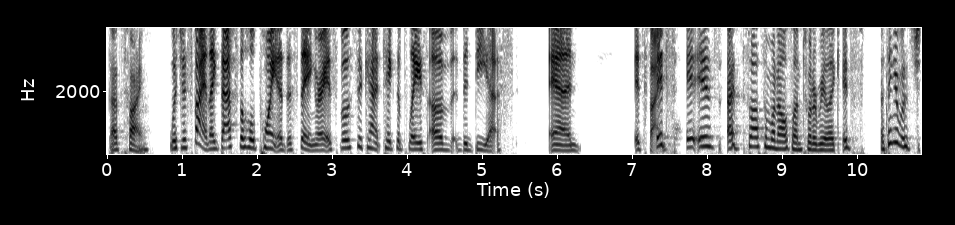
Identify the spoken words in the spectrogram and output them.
That's fine. which is fine. Like that's the whole point of this thing, right? It's supposed to kind of take the place of the DS, and it's fine. It's it is. I saw someone else on Twitter be like, it's. I think it was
